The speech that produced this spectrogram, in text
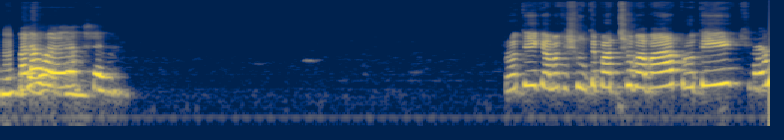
হয়ে গেছে। প্রতীক আমাকে শুনতে পাচ্ছ বাবা? প্রতীক? ম্যাম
